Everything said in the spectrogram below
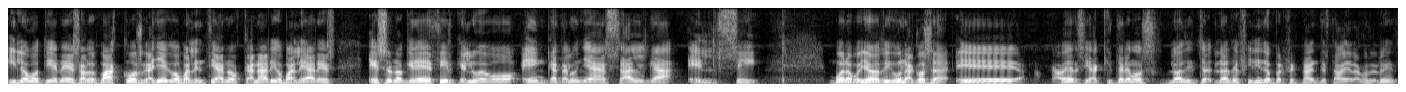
Y luego tienes a los vascos, gallegos, valencianos, canarios, baleares. Eso no quiere decir que luego en Cataluña salga el sí. Bueno, pues yo os digo una cosa. eh, a ver, si aquí tenemos, lo ha, dicho, lo ha definido perfectamente esta mañana José Luis.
